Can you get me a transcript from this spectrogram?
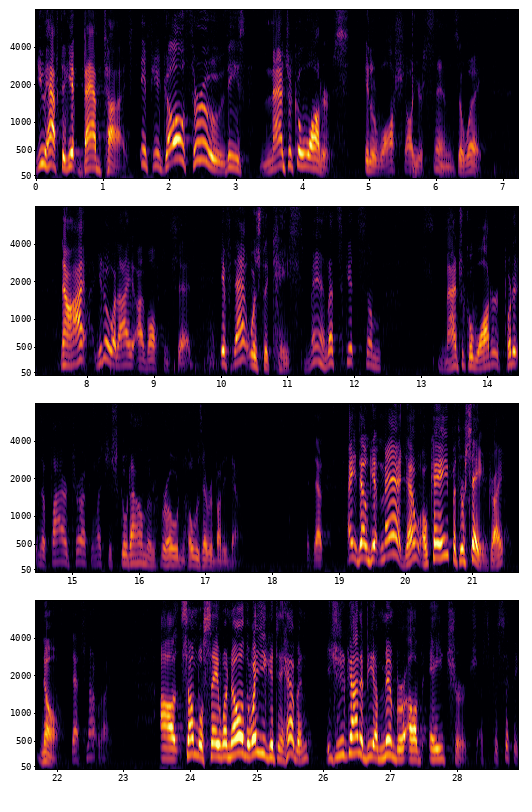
you have to get baptized. If you go through these magical waters, it'll wash all your sins away. Now, I, you know what I, I've often said? If that was the case, man, let's get some magical water, put it in the fire truck, and let's just go down the road and hose everybody down. If that, hey, they'll get mad. Yeah, okay, but they're saved, right? No, that's not right. Uh, some will say, well, no, the way you get to heaven is you've got to be a member of a church, a specific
